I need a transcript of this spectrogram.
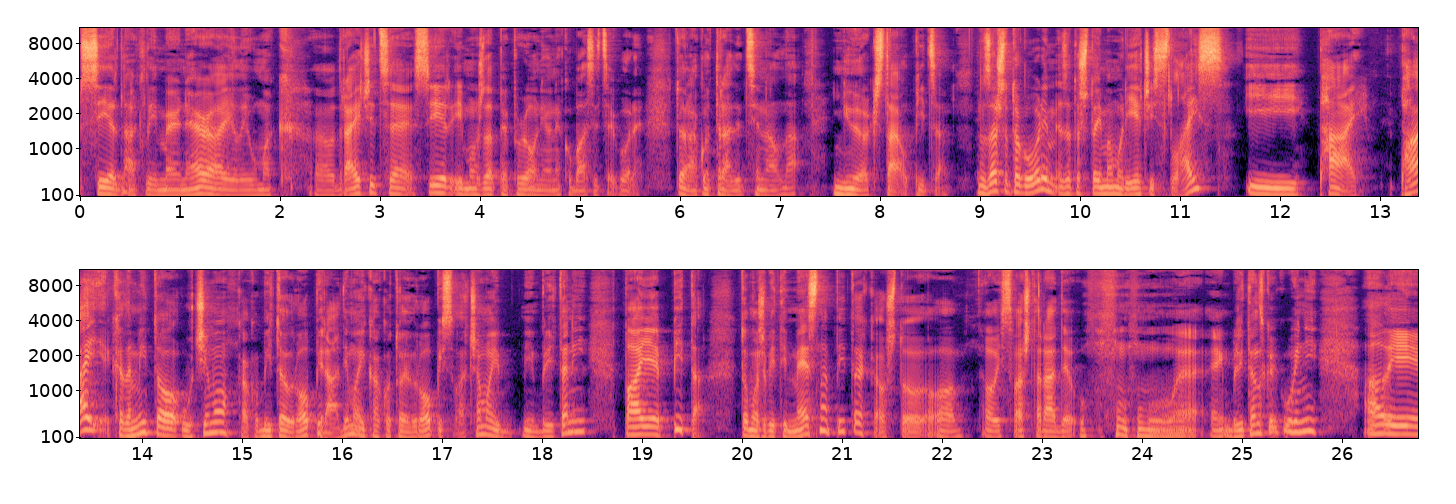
sir, dakle, marinara ili umak od rajčice, sir i možda pepperoni, one kobasice gore. To je onako tradicionalna New York style pizza. No zašto to govorim? Zato što imamo riječi slice i pie Paj, kada mi to učimo, kako mi to u Europi radimo i kako to u Europi svačamo i u Britaniji, pa je pita. To može biti mesna pita, kao što o, ovi svašta rade u, u, e, britanskoj kuhinji, ali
